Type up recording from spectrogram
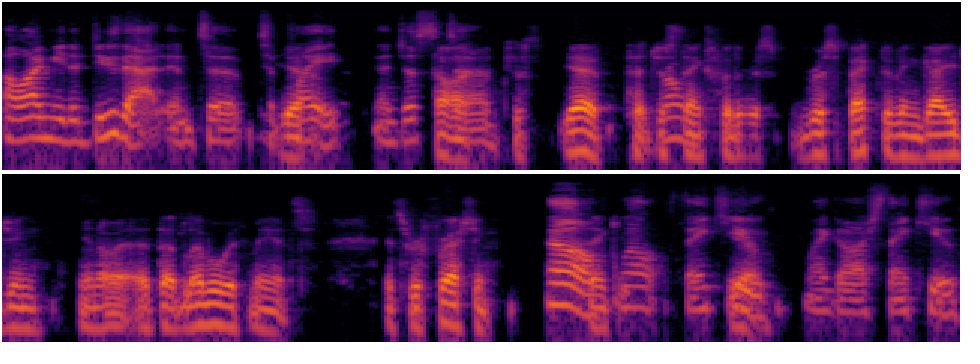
allowing me to do that and to to yeah. play and just oh, uh, just yeah just thanks for the res- respect of engaging. You know, at that level with me, it's it's refreshing. Oh thank well, thank you. My gosh, thank you.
